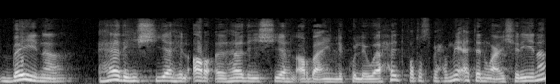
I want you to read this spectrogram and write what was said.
بين هذه الشياه الأر... هذه الشياه الأربعين لكل واحد فتصبح مئة وعشرين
